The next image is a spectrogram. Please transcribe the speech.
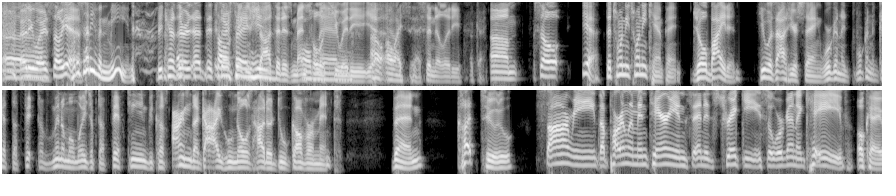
anyway, so yeah. What does that even mean? because they're, uh, it's They're all taking shots at his mental acuity. Yeah. Oh, oh, I see, I see. Senility. Okay. Um. So yeah, the 2020 campaign. Joe Biden. He was out here saying we're gonna we're gonna get the fit the minimum wage up to 15 because I'm the guy who knows how to do government. Then, cut to sorry, the parliamentarian said it's tricky, so we're gonna cave. Okay,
